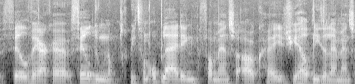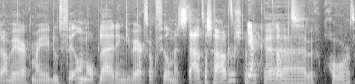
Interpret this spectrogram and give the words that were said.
veel werken, veel doen op het gebied van opleiding van mensen ook. Dus je helpt niet alleen mensen aan werk, maar je doet veel aan opleiding. Je werkt ook veel met statushouders, heb, ja, ik, uh, heb ik gehoord.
